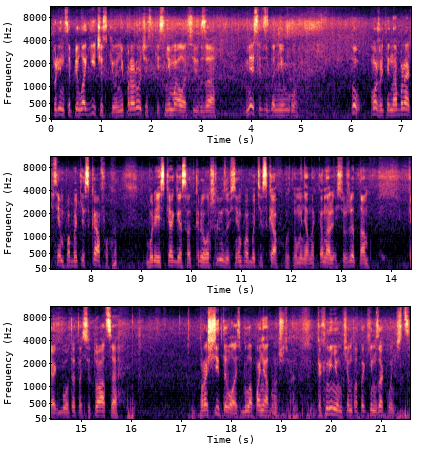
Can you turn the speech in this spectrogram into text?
в принципе, логический, он не пророческий, снималось и за месяц до него. Ну, можете набрать всем по батискафу. Бурейская ГЭС открыла шлюзы, всем по батискафу. Вот у меня на канале сюжет, там как бы вот эта ситуация просчитывалась, было понятно, что как минимум чем-то таким закончится.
